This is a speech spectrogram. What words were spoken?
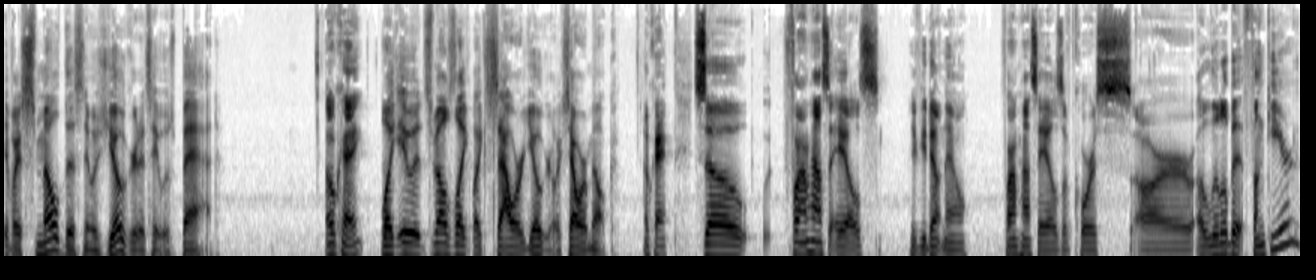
if I smelled this and it was yogurt, I'd say it was bad. Okay. Like it, it smells like like sour yogurt, like sour milk. Okay. So, farmhouse ales, if you don't know, farmhouse ales, of course, are a little bit funkier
